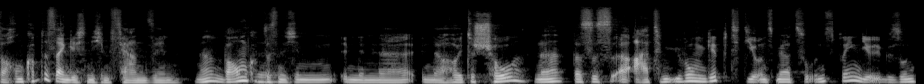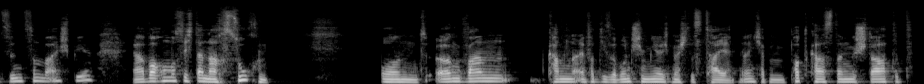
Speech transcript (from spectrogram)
warum kommt das eigentlich nicht im Fernsehen? Ne? Warum kommt ja. das nicht in, in, den, äh, in der Heute-Show? Ne? Dass es äh, Atemübungen gibt, die uns mehr zu uns bringen, die gesund sind zum Beispiel. Ja, warum muss ich danach suchen? Und irgendwann kam dann einfach dieser Wunsch in mir, ich möchte es teilen. Ne? Ich habe einen Podcast dann gestartet,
